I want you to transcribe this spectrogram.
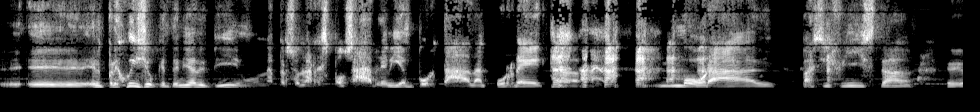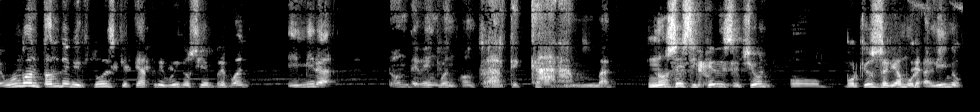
eh, el prejuicio que tenía de ti, una persona responsable, bien portada, correcta, moral, pacifista, eh, un montón de virtudes que te ha atribuido siempre, Juan. Y mira, ¿dónde vengo a encontrarte? Caramba. No sé si qué decepción o porque eso sería moralino,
